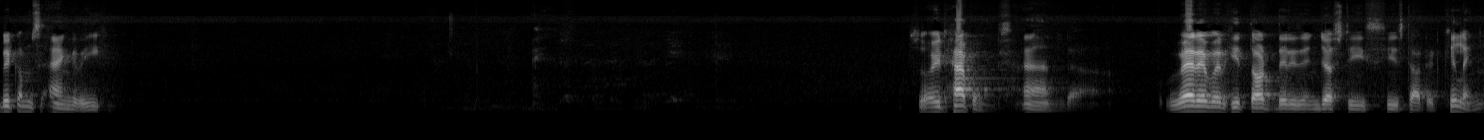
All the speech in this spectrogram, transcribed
becomes angry, So it happened and uh, wherever he thought there is injustice, he started killing.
